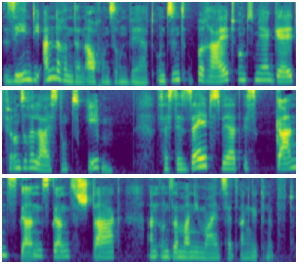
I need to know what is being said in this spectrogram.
sehen die anderen dann auch unseren Wert und sind bereit, uns mehr Geld für unsere Leistung zu geben. Das heißt, der Selbstwert ist ganz, ganz, ganz stark an unser Money Mindset angeknüpft.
